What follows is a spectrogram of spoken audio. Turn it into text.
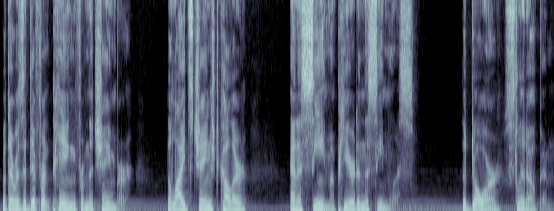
But there was a different ping from the chamber. The lights changed color, and a seam appeared in the seamless. The door slid open.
